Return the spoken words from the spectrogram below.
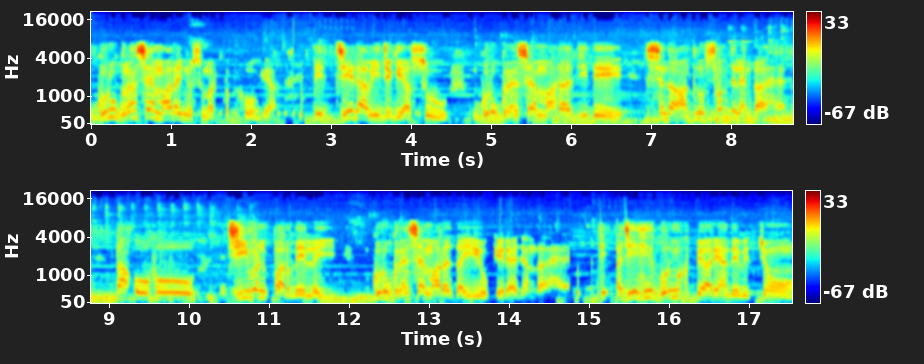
ਗੁਰੂ ਗ੍ਰੰਥ ਸਾਹਿਬ ਮਹਾਰਾਜ ਨੂੰ ਸਮਰਪਿਤ ਹੋ ਗਿਆ। ਤੇ ਜਿਹੜਾ ਵੀ ਜਗਿਆਸੂ ਗੁਰੂ ਗ੍ਰੰਥ ਸਾਹਿਬ ਮਹਾਰਾਜ ਜੀ ਦੇ ਸਿਧਾਂਤ ਨੂੰ ਸਮਝ ਲੈਂਦਾ ਹੈ, ਤਾਂ ਉਹ ਜੀਵਨ ਭਰ ਦੇ ਲਈ ਗੁਰੂ ਗ੍ਰੰਥ ਸਾਹਿਬ ਮਹਾਰਾਜ ਦਾ ਹੀ ਹੋ ਕੇ ਰਹਿ ਜਾਂਦਾ ਹੈ। ਤੇ ਅਜਿਹੇ ਗੁਰਮੁਖ ਪਿਆਰਿਆਂ ਦੇ ਵਿੱਚੋਂ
